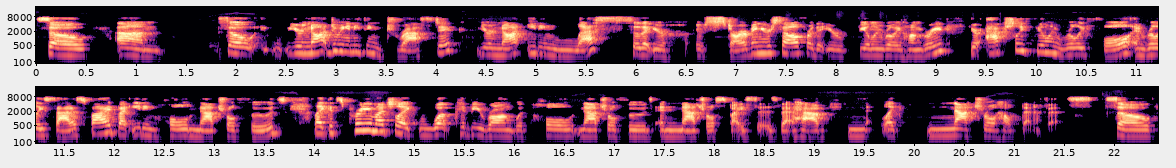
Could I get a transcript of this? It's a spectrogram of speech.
so um, so you're not doing anything drastic. You're not eating less so that you're starving yourself or that you're feeling really hungry. You're actually feeling really full and really satisfied by eating whole natural foods. Like it's pretty much like what could be wrong with whole natural foods and natural spices that have like natural health benefits. So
